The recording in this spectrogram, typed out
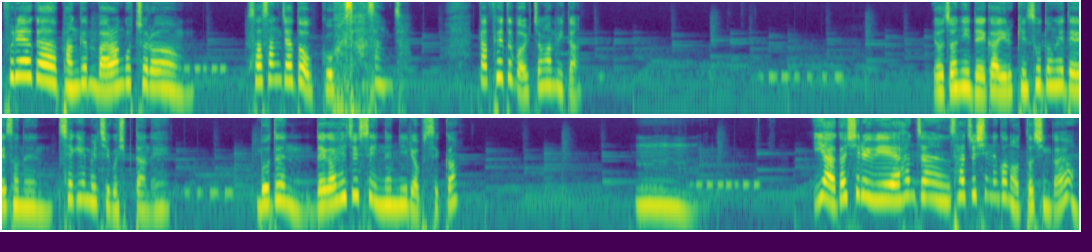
프레아가 방금 말한 것처럼 사상자도 없고 사상자. 카페도 멀쩡합니다. 여전히 내가 일으킨 소동에 대해서는 책임을 지고 싶다네. 뭐든 내가 해줄 수 있는 일이 없을까? 음, 이 아가씨를 위해 한 잔 사주시는 건 어떠신가요?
